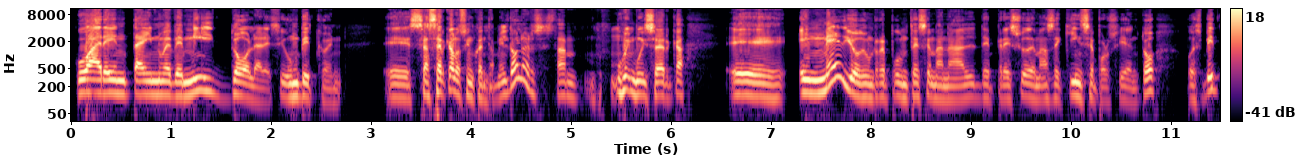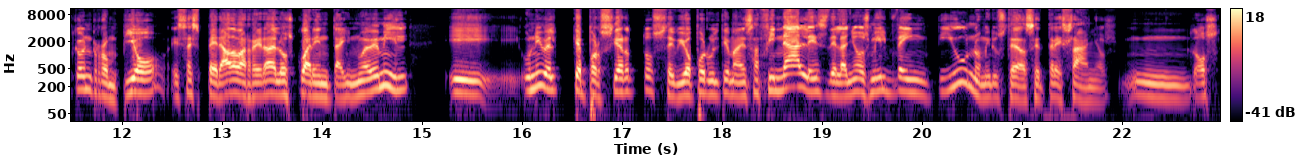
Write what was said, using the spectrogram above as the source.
49 mil dólares y un Bitcoin. Eh, se acerca a los 50 mil dólares, está muy, muy cerca. Eh, en medio de un repunte semanal de precio de más de 15%, pues Bitcoin rompió esa esperada barrera de los 49 mil y un nivel que por cierto se vio por última vez a finales del año 2021, mire usted, hace tres años, mm, dos,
